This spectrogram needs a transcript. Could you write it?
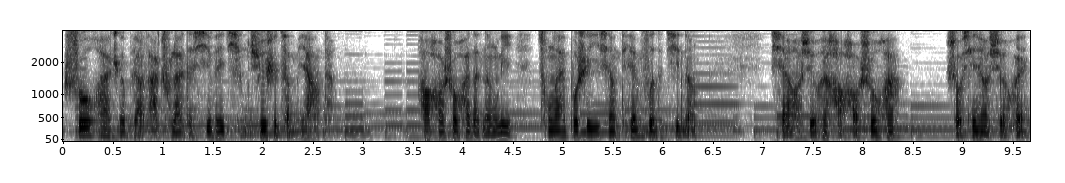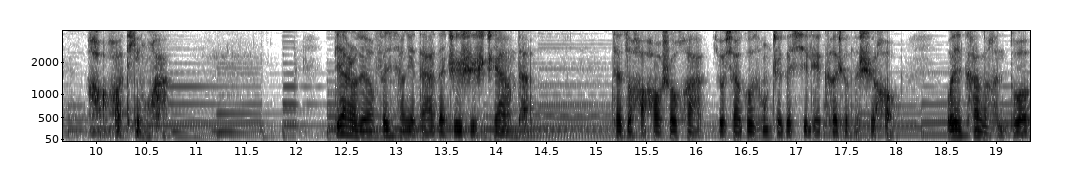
说话者表达出来的细微情绪是怎么样的。好好说话的能力从来不是一项天赋的技能。想要学会好好说话，首先要学会好好听话。第二个要分享给大家的知识是这样的：在做好好说话、有效沟通这个系列课程的时候，我也看了很多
